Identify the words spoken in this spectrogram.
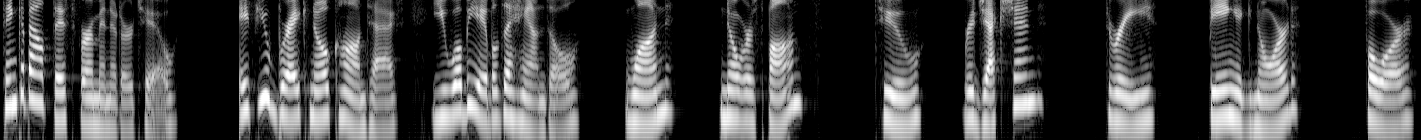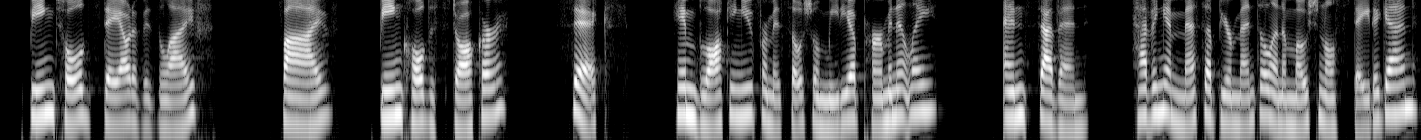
think about this for a minute or two. If you break no contact, you will be able to handle 1. No response, 2 rejection. Three, being ignored. Four, being told stay out of his life. Five, being called a stalker. Six, him blocking you from his social media permanently. And seven, having him mess up your mental and emotional state again.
